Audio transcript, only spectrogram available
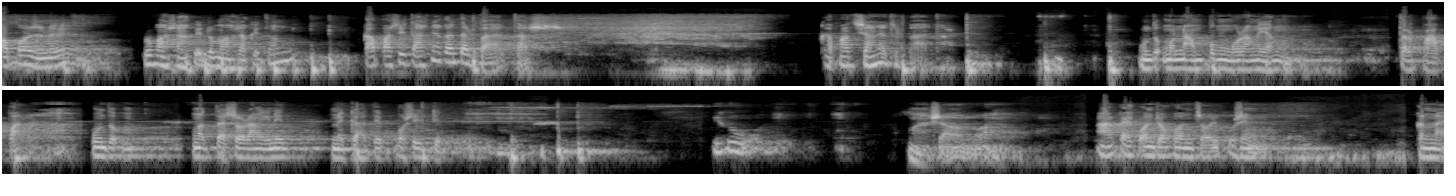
apa jenenge? Rumah sakit rumah sakit kan kapasitasnya kan terbatas. Kapasitasnya terbatas. Untuk menampung orang yang terpapar untuk ngetes orang ini negatif positif. Itu masya Allah. Akeh konco-konco itu sing kena.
